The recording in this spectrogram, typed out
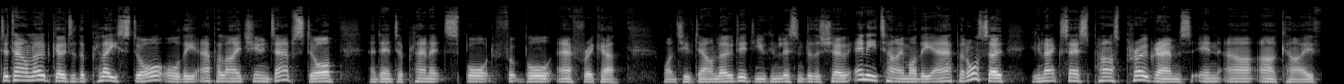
To download, go to the Play Store or the Apple iTunes App Store and enter Planet Sport Football Africa. Once you've downloaded, you can listen to the show anytime on the app, and also you can access past programs in our archive.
